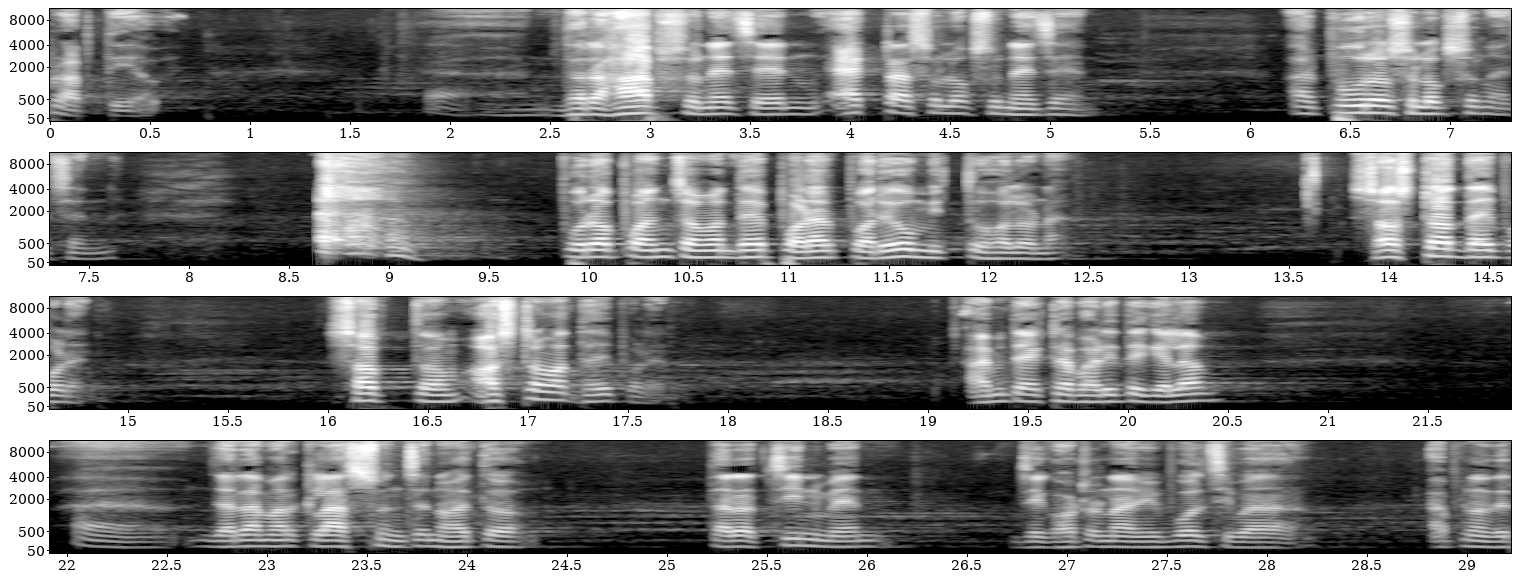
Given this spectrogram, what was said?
প্রাপ্তি হবে। ধরো হাফ শুনেছেন, একটা শ্লোক শুনেছেন, আর পুরো শ্লোক শুনেছেন। পুরো পঞ্চম অধ্যায় পড়ার পরেও মৃত্যু হলো না। ষষ্ঠ অধ্যায় পড়েন, সপ্তম, অষ্টম অধ্যায় পড়েন। আমি তো একটা বাড়িতে গেলাম যারা আমার ক্লাস শুনছেন হয়তো তারা চিনবেন। যে ঘটনা আমি বলছি বা আপনাদের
